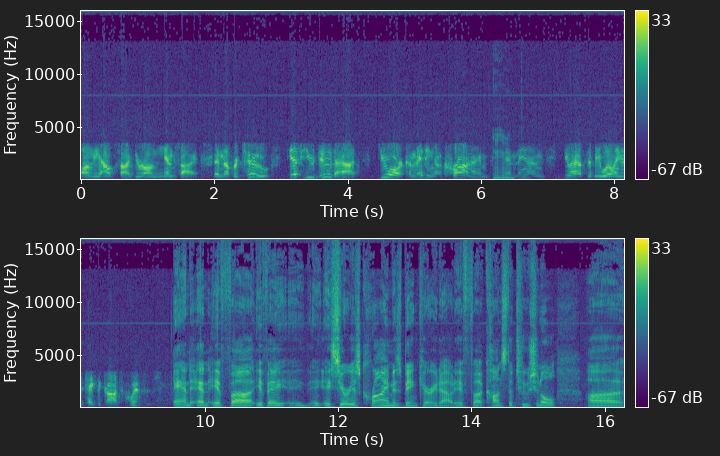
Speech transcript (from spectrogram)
on the outside, you're on the inside. And number two, if you do that, you are committing a crime, Mm-hmm. and then you have to be willing to take the consequences. and and if uh, if a, a a serious crime is being carried out, if uh, constitutional uh,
